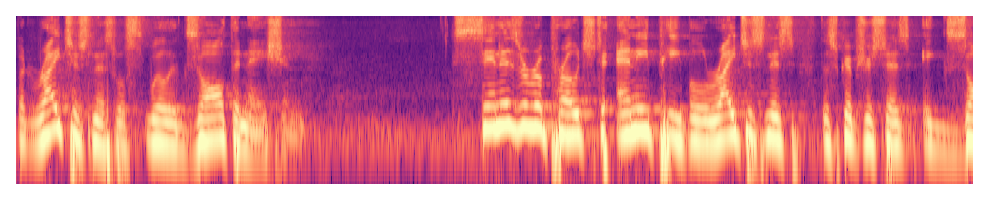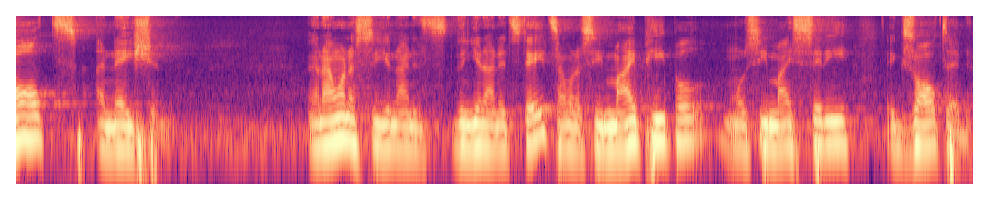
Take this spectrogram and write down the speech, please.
but righteousness will, will exalt a nation. Sin is a reproach to any people. Righteousness, the scripture says, exalts a nation. And I want to see United, the United States. I want to see my people. I want to see my city exalted.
